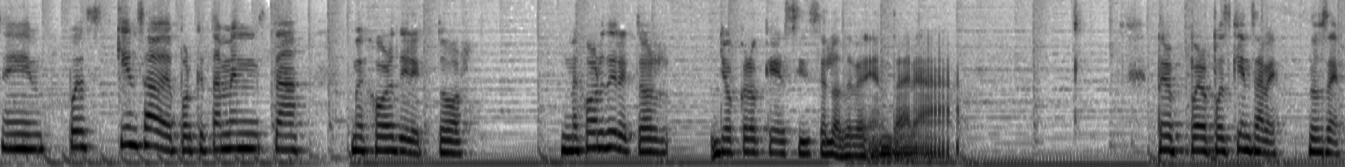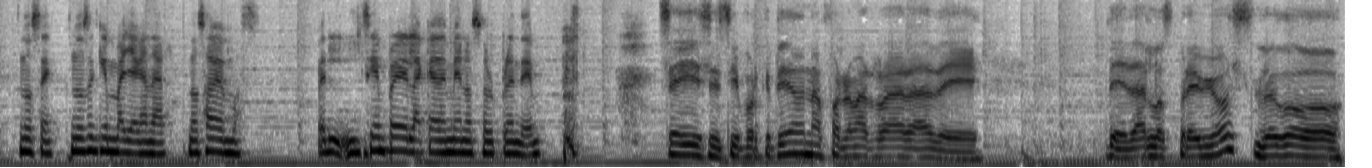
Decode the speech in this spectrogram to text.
Sí, pues quién sabe, porque también está mejor director. Mejor director, yo creo que sí se lo deberían dar a. Pero, pero pues quién sabe, no sé, no sé, no sé quién vaya a ganar, no sabemos. siempre la academia nos sorprende. Sí, sí, sí, porque tiene una forma rara de, de dar los premios. Luego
